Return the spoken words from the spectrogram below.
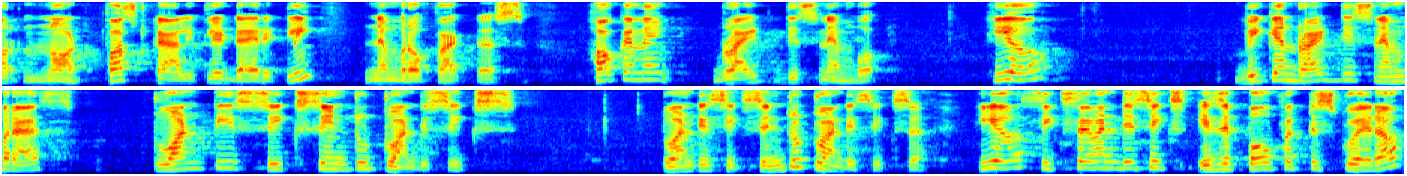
or not. First calculate directly number of factors. How can I write this number? Here we can write this number as 26 into 26. 26 into 26. Here 676 is a perfect square of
